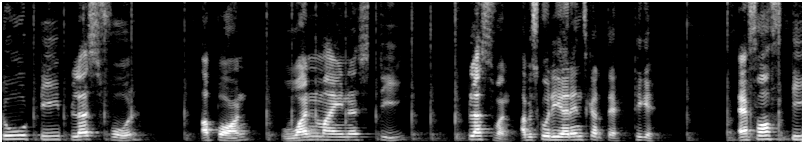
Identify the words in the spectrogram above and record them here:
two t plus four upon one minus t plus one अब इसको रीअरेंज करते हैं, ठीक है? F of t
